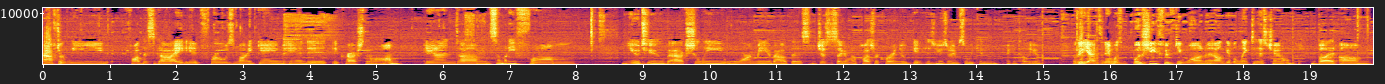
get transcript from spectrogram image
After we fought this guy, it froze my game and it, it crashed the ROM. And um, somebody from YouTube actually warned me about this. Just a second, I'm gonna pause recording to get his username so we can I can tell you. Okay, yeah, his name was Bushy51, and I'll give a link to his channel. But um,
